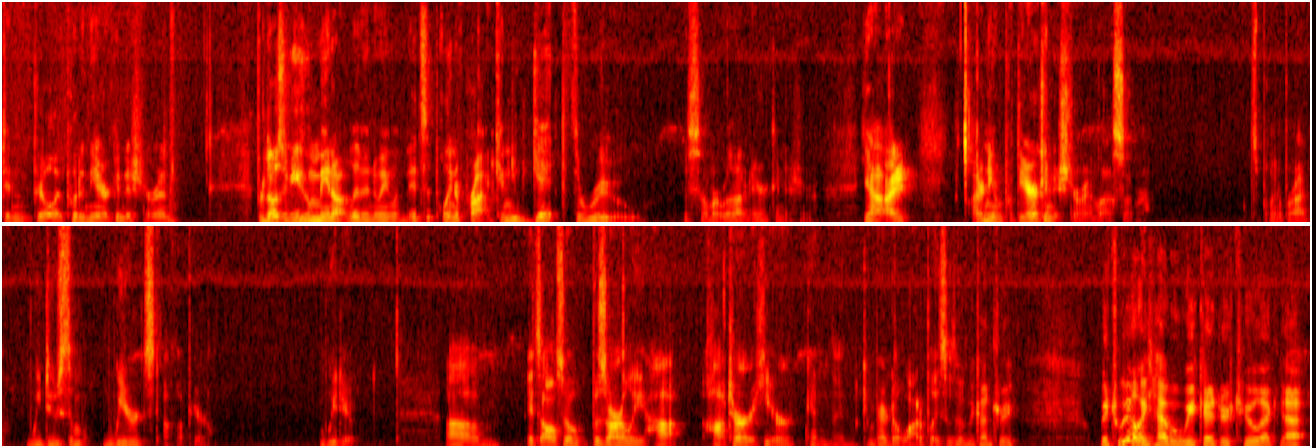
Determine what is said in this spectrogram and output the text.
didn't feel like putting the air conditioner in. For those of you who may not live in New England, it's a point of pride. Can you get through the summer without an air conditioner? Yeah, I, I didn't even put the air conditioner in last summer. It's a point of pride. We do some weird stuff up here. We do. Um, it's also bizarrely hot, hotter here can, compared to a lot of places in the country, which we always have a weekend or two like that.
